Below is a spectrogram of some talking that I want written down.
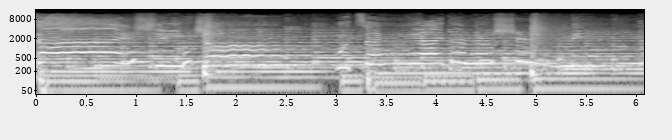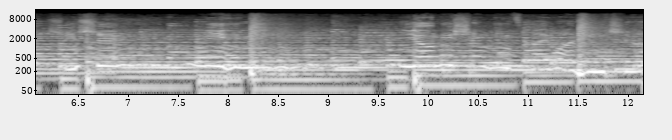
在心中，我最爱的人是你，寻寻觅觅，有你生命才完整。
